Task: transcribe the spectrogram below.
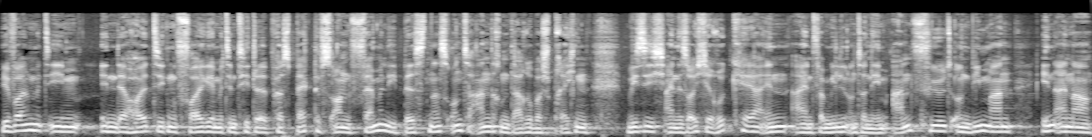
Wir wollen mit ihm in der heutigen Folge mit dem Titel Perspectives on Family Business unter anderem darüber sprechen, wie sich eine solche Rückkehr in ein Familienunternehmen anfühlt und wie man in einer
